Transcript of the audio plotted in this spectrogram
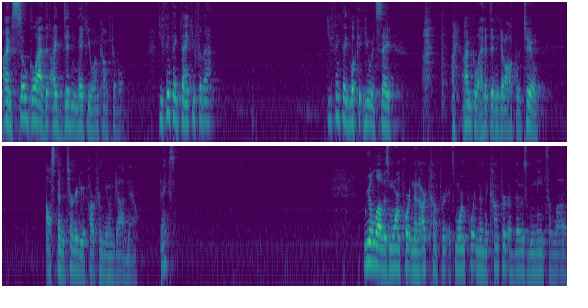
I'm so glad that I didn't make you uncomfortable. Do you think they'd thank you for that? Do you think they'd look at you and say, I, am glad it didn't get awkward too. I'll spend eternity apart from you and God now. Thanks. Real love is more important than our comfort. It's more important than the comfort of those we need to love.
